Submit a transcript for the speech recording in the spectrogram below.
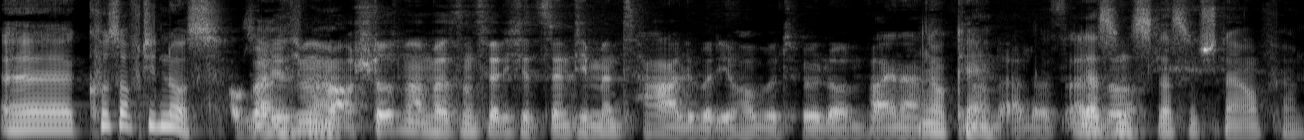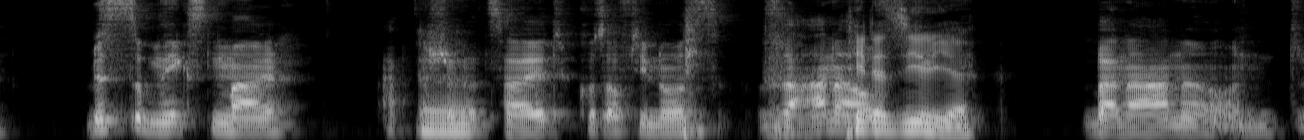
Äh, Kuss auf die Nuss. Gott, jetzt müssen wir mal. auch Schluss machen, weil sonst werde ich jetzt sentimental über die Hobbithöhle und Weihnachten Okay. und alles. lass, Also, uns, lass uns schnell aufhören. bis zum nächsten Mal. Habt eine Äh, schöne Zeit. Kuss auf die Nuss. Sahne Petersilie. Banane und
